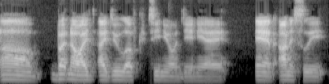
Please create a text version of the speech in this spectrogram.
um, but no, I I do love Coutinho and Digne. And honestly,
